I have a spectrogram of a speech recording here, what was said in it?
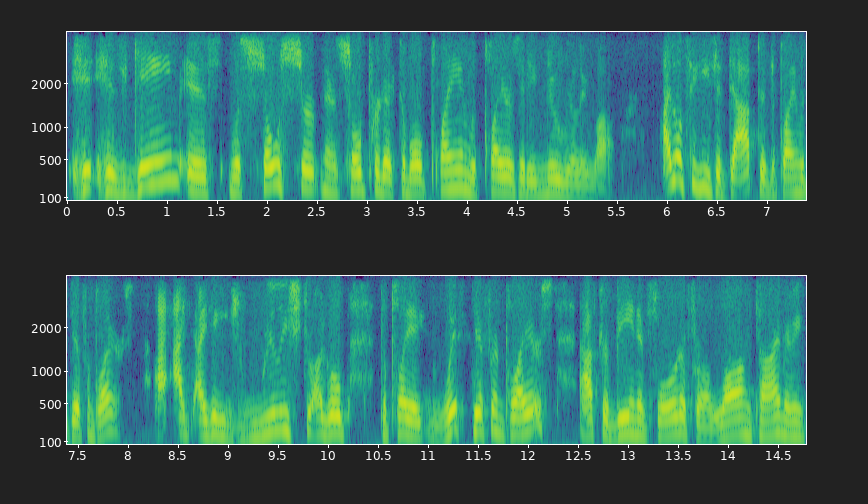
his game is was so certain and so predictable, playing with players that he knew really well. I don't think he's adapted to playing with different players. I, I I think he's really struggled to play with different players after being in Florida for a long time. I mean,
